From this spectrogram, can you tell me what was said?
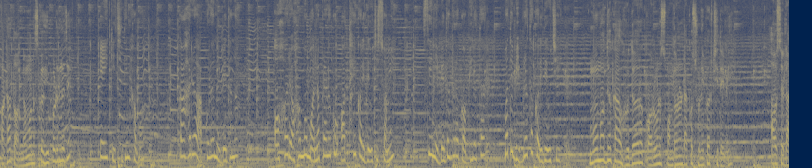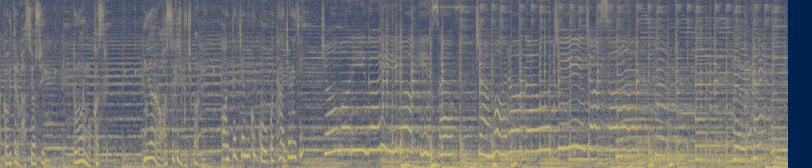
হঠাৎ অন্যমনস্ক হয়ে পড়লে যে এই কিছুদিন হব কাহার আকুল নিবেদন অহরহ মো মন প্রাণকে অথৈ করে দেউছি স্বামী সে নিবেদনর গভীরতা মতো বিব্রত করে দেউছি ମୁଁ ମଧ୍ୟ କାହା ହୃଦୟର କରୁଣ ସ୍ପନ୍ଦନ ଡାକ ଶୁଣିପାରୁଛି ଦେବୀ ଆଉ ସେ ଡାକ ଭିତରେ ଭାସି ଆସୁଛି ତୁମର ମୁଖଶ୍ରୀ ମୁଁ ୟାର ରହସ୍ୟ କିଛି ବୁଝିପାରୁନି ଅନ୍ତର୍ଜାମୀକୁ କୋଉ କଥା ଅଜଣା ଯେ ଚମରି ଗାଈର କେଶ ଚମ Música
